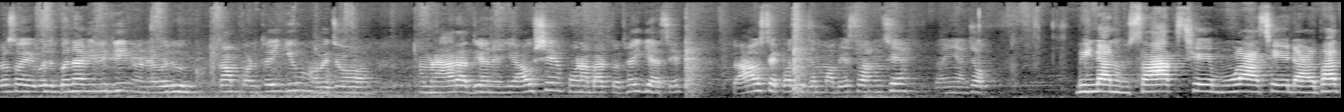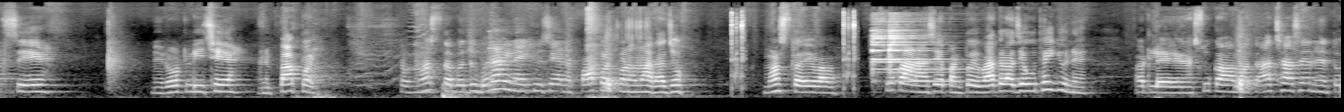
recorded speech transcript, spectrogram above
રસોઈ બધું બનાવી લીધી અને બધું કામ પણ થઈ ગયું. હવે જો હમણાં આરાધ્યાને અહીંયા આવશે. પોણા બાર તો થઈ ગયા છે. તો આવશે પછી જમવા બેસવાનું છે. તો અહીંયા જો ભીંડાનું શાક છે મૂળા છે દાળ ભાત છે ને રોટલી છે અને પાપડ. તો મસ્ત બધું બનાવી નાખ્યું છે અને પાપડ પણ અમારા જો મસ્ત એવા સુકાણા છે પણ તોય વાદળા જેવું થઈ ગયું ને એટલે સુકાવામાં તો આછા છે ને તો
